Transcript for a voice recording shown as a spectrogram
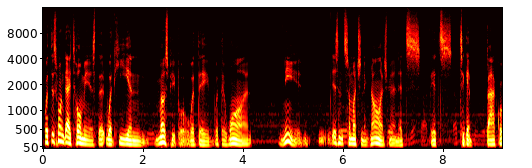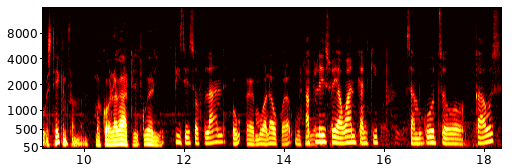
What this one guy told me is that what he and most people, what they what they want, need, isn't so much an acknowledgement. It's it's to get back what was taken from them. Pieces of land, a place where one can keep some goats or cows.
